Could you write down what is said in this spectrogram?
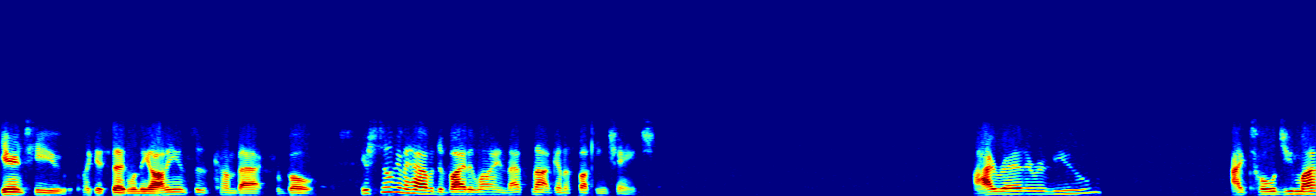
Guarantee you, like I said, when the audiences come back for both, you're still going to have a divided line. That's not going to fucking change. I read a review. I told you my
